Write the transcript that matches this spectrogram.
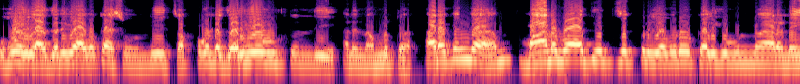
ఓహో ఇలా జరిగే అవకాశం ఉంది తప్పకుండా జరిగే ఉంటుంది అని నమ్ముతారు. ఆ రకంగా మానవాతీత శక్తులు ఎవరో కలిగి ఉన్నారని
